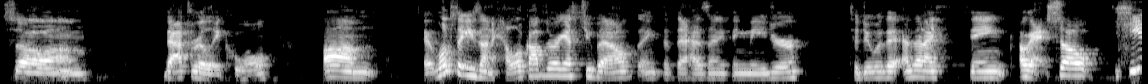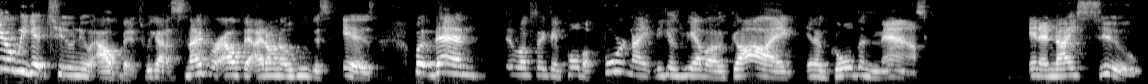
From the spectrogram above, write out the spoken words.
So um that's really cool. Um, it looks like he's on a helicopter, I guess, too, but I don't think that that has anything major to do with it. And then I think, okay, so here we get two new outfits. We got a sniper outfit. I don't know who this is, but then it looks like they pulled a Fortnite because we have a guy in a golden mask in a nice suit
